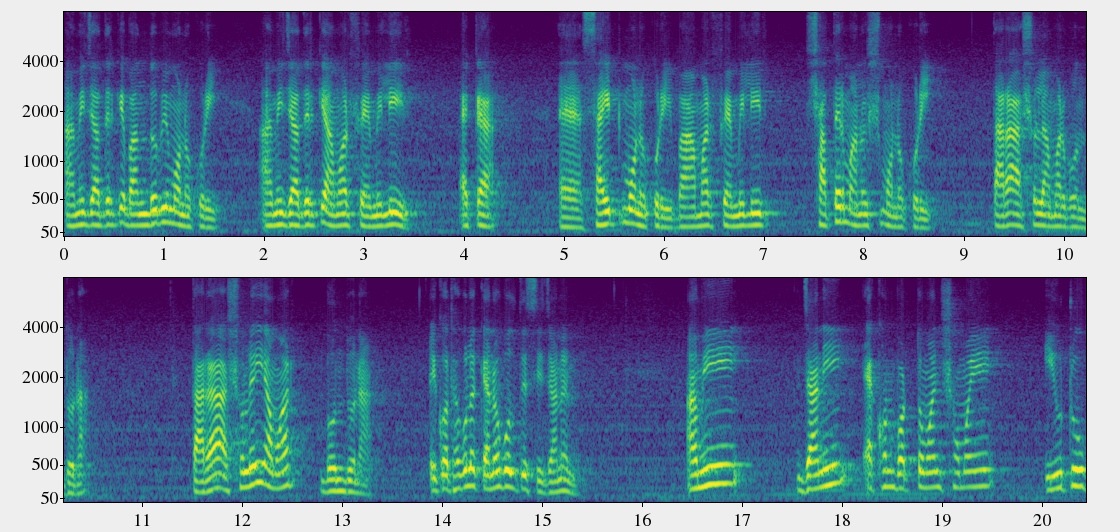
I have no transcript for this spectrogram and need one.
আমি যাদেরকে বান্ধবী মনে করি, আমি যাদেরকে আমার ফ্যামিলির একটা সাইট মনে করি বা আমার ফ্যামিলির সাথের মানুষ মনে করি, তারা আসলে আমার বন্ধু না। তারা আসলেই আমার বন্ধু না। এই কথাগুলো কেন বলতেছি জানেন? আমি জানি এখন বর্তমান সময়ে ইউটিউব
